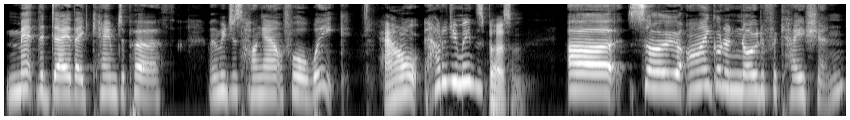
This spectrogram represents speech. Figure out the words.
Met the day they came to Perth, and we just hung out for a week. How how did you meet this person? Uh, so I got a notification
